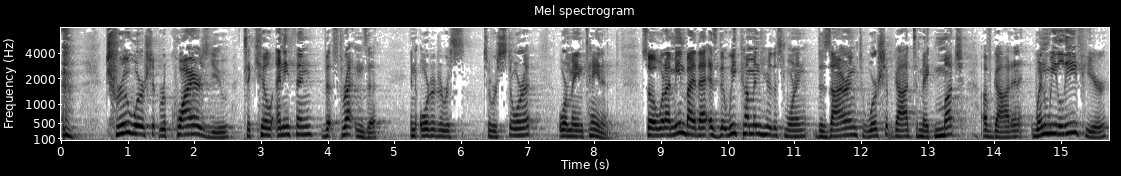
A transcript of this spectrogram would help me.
True worship requires you to kill anything that threatens it in order to, res- to restore it or maintain it. So, what I mean by that is that we come in here this morning desiring to worship God, to make much of God. And when we leave here,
